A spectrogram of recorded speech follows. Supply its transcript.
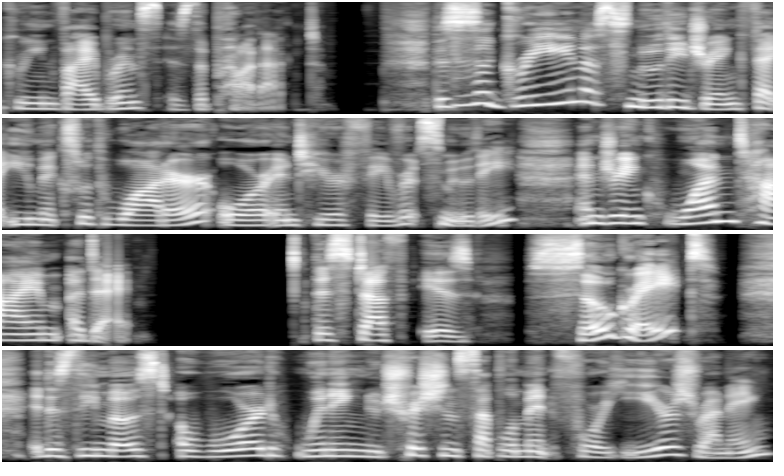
Green Vibrance is the product. This is a green smoothie drink that you mix with water or into your favorite smoothie and drink one time a day. This stuff is so great. It is the most award winning nutrition supplement for years running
